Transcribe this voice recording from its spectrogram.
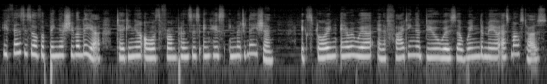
He fancies over being a chevalier, taking an oath from princes in his imagination, exploring everywhere and fighting a duel with a windmill as monsters.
